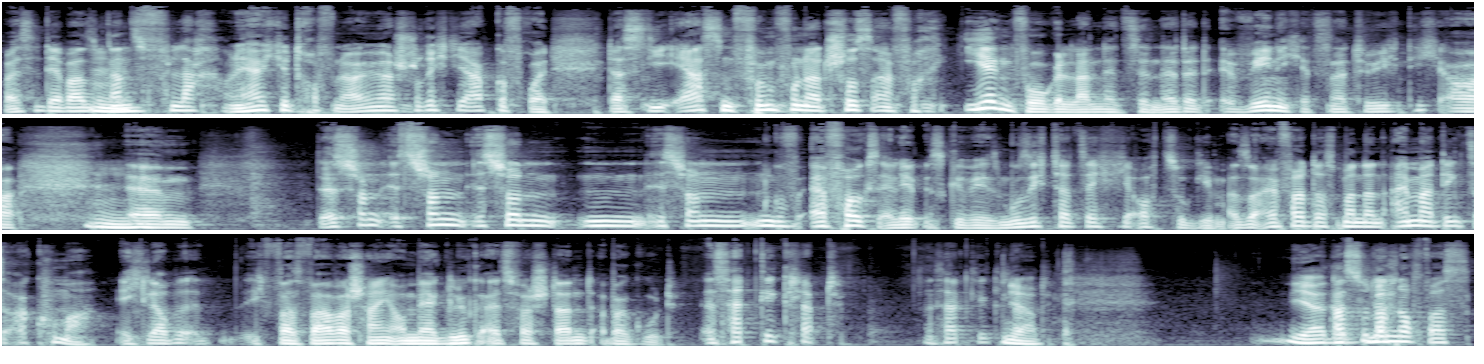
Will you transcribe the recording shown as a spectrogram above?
weißt du, der war so mhm. ganz flach. Und den habe ich getroffen, da habe ich mich schon richtig abgefreut. Dass die ersten 500 Schuss einfach irgendwo gelandet sind, das erwähne ich jetzt natürlich nicht, aber mhm. ähm, das ist schon, ist schon, ist schon, ist schon ein Erfolgserlebnis gewesen, muss ich tatsächlich auch zugeben. Also einfach, dass man dann einmal denkt, so, ah, guck mal, ich glaube, ich, was war wahrscheinlich auch mehr Glück als Verstand, aber gut. Es hat geklappt. Es hat geklappt. Ja. Ja, Hast du macht, denn noch was?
